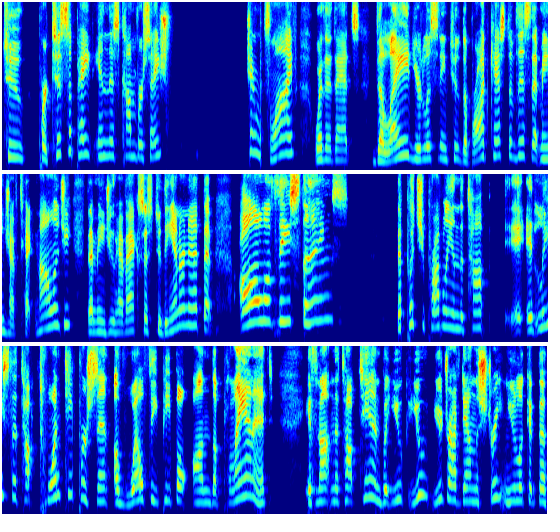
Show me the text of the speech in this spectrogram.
to participate in this conversation it's live, whether that's delayed, you're listening to the broadcast of this. That means you have technology. That means you have access to the internet. That all of these things that puts you probably in the top, at least the top 20% of wealthy people on the planet, if not in the top 10. But you you you drive down the street and you look at the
